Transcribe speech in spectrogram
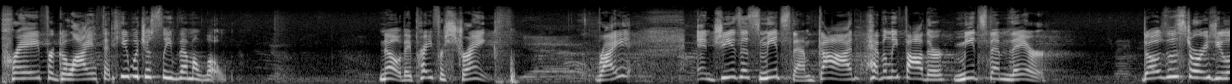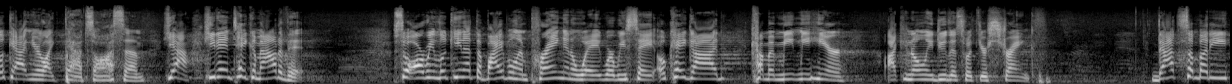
pray for Goliath that he would just leave them alone? No, they pray for strength, right? And Jesus meets them. God, Heavenly Father, meets them there. Those are the stories you look at and you're like, that's awesome. Yeah, he didn't take them out of it. So, are we looking at the Bible and praying in a way where we say, okay, God, come and meet me here? I can only do this with your strength. That's somebody,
